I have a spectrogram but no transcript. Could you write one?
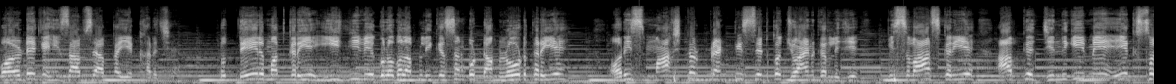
पर डे के हिसाब से आपका ये खर्च है। तो देर मत करिए इजी वे ग्लोबल एप्लीकेशन को डाउनलोड करिए और इस मास्टर प्रैक्टिस सेट को ज्वाइन कर लीजिए। विश्वास करिए, आपके ज़िंदगी में एक सौ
